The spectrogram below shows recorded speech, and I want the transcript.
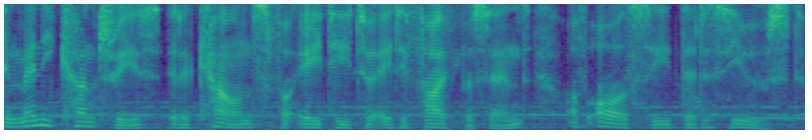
In many countries, it accounts for 80 to 85% of all seed that is used.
